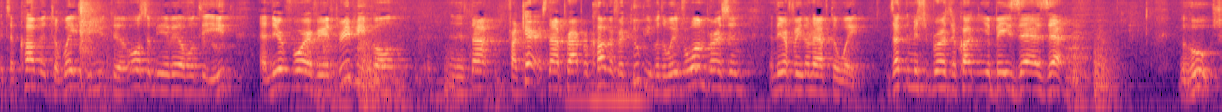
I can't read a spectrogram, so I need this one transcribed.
It's a covet to wait for you to also be available to eat. And therefore, if you're three people, and it's not fakir, it's not proper covet for two people to wait for one person, and therefore you don't have to wait. Zak the Mishnah Berurah are cutting you who as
